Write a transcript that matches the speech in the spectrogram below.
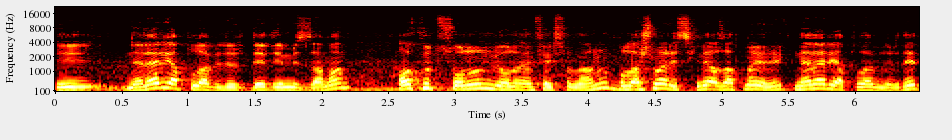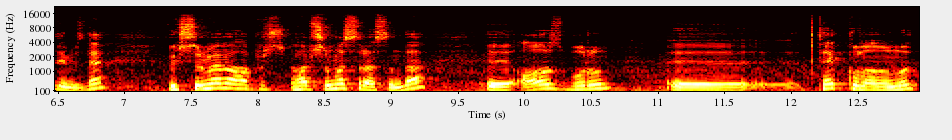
e, neler yapılabilir dediğimiz zaman akut solunum yolu enfeksiyonlarının bulaşma riskini azaltmaya yönelik neler yapılabilir dediğimizde öksürme ve hapşırma sırasında e, ağız, burun e, tek kullanımlık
